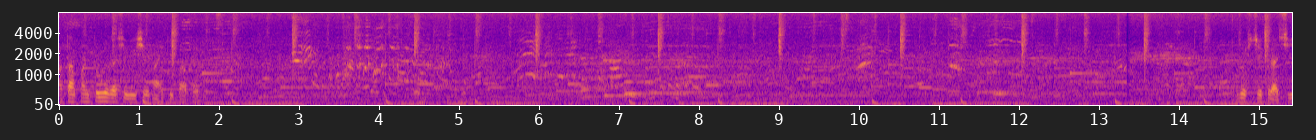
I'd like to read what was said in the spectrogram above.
आता आपण तुळ राशीविषयी माहिती पाहतो वृश्चिक राशी.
